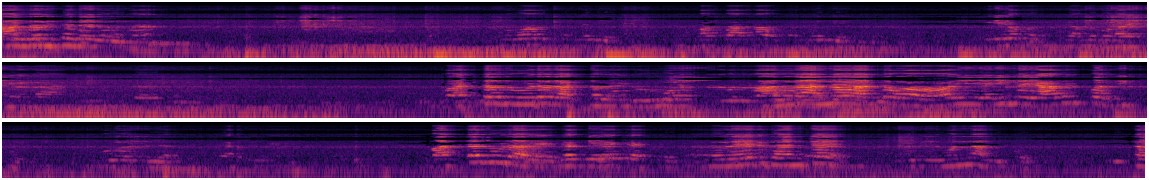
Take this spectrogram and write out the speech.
అందులో అయిపోయిందా? బట్టలు కూడా రట్టలు అన్న అన్న అంటే ఇలా యాభై రూపాయలు తీసుకో బట్టలు చూడాలి రేటు కంటే ఏమన్నా అనుకో ఇంకా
